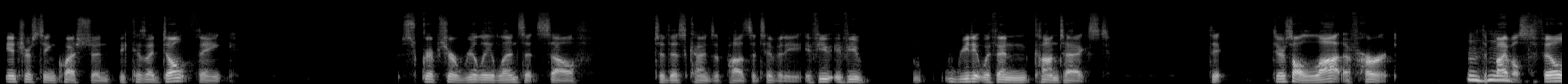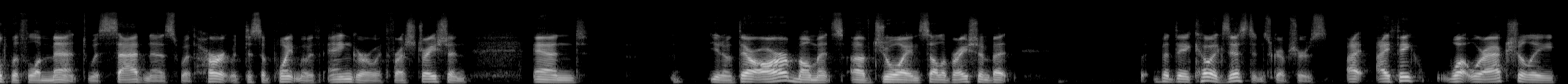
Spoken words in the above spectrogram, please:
interesting question because I don't think scripture really lends itself to this kinds of positivity. If you if you read it within context, th- there's a lot of hurt. The Mhm. Bible's filled with lament, with sadness, with hurt, with disappointment, with anger, with frustration. And you know, there are moments of joy and celebration, but but they coexist in scriptures. I I think what we're actually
